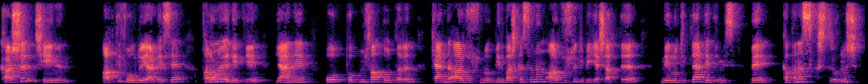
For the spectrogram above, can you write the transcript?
karşı şeyinin aktif olduğu yerde ise paranoya dediği yani o toplumsal kodların kendi arzusunu bir başkasının arzusu gibi yaşattığı nevrotikler dediğimiz ve kapana sıkıştırılmış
